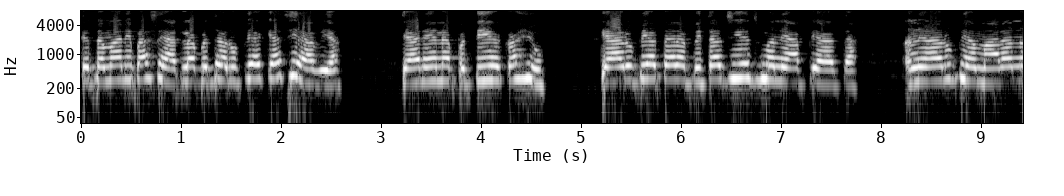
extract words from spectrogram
કે તમારી પાસે આટલા બધા રૂપિયા ક્યાંથી આવ્યા? ત્યારે એના પતિએ કહ્યું કે આ રૂપિયા તારા પિતાજીએ જ મને આપ્યા હતા. અને આ રૂપિયા મારા ન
